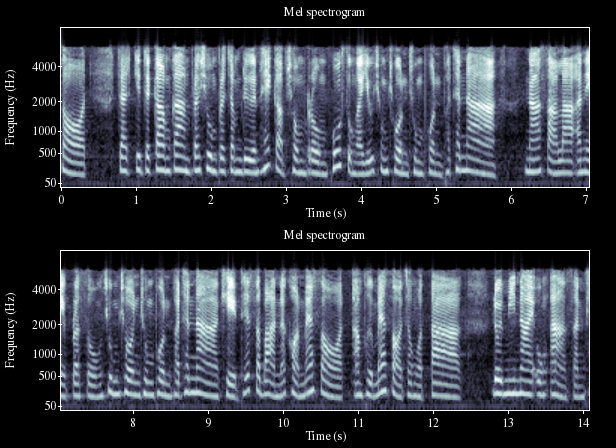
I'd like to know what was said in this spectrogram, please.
สอด จัดกิจกรรมการประชุมประจำเดือนให้กับชมรมผู้สูงอายุชุมชนชุมพลพัฒนา ณศาลาอเนกประสงค์ชุมชน ชุมพลพัฒนาเขตเทศบาลนครแม่สอดอำเภอแม่สอดจังหวัดตาก โดยมีนายองอาจสันค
